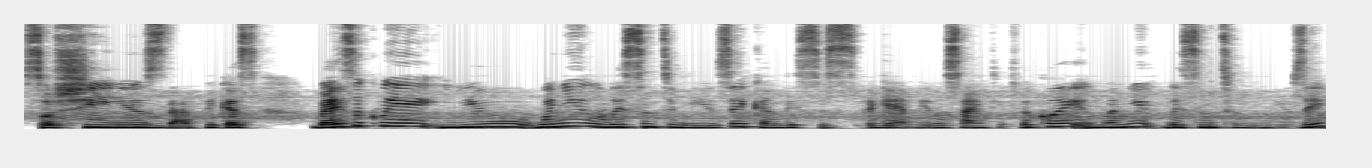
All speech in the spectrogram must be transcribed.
So she used that because basically you when you listen to music and this is again neuroscientifically when you listen to music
